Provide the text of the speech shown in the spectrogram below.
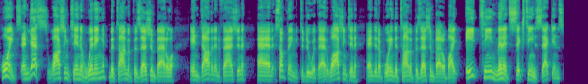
points. And yes, Washington winning the time of possession battle in dominant fashion had something to do with that. Washington ended up winning the time of possession battle by 18 minutes 16 seconds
